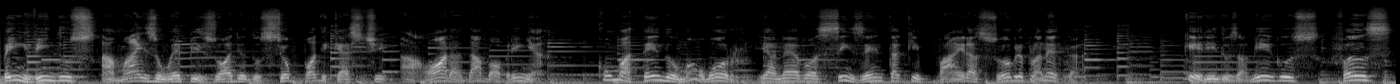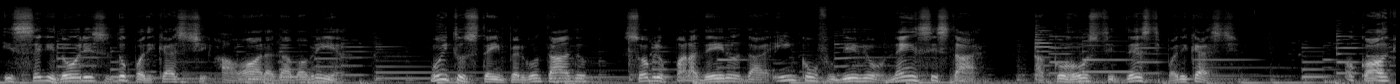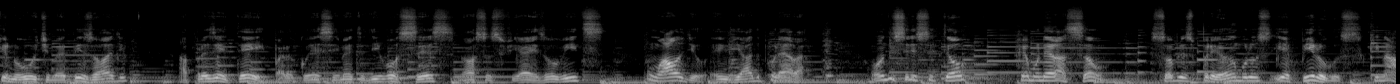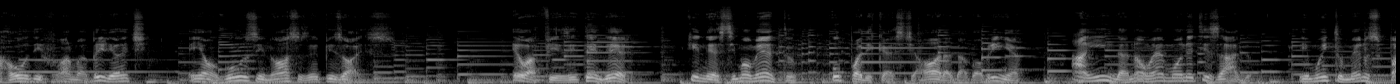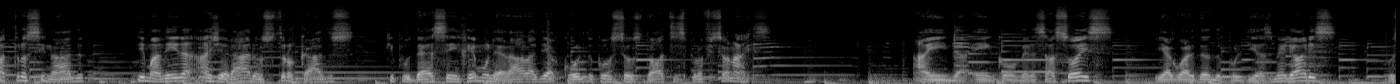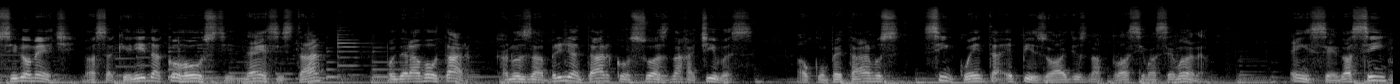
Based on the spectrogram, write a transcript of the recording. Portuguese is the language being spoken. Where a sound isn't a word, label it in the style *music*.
Bem-vindos a mais um episódio do seu podcast A Hora da Abobrinha, combatendo o mau humor e a névoa cinzenta que paira sobre o planeta. Queridos amigos, fãs e seguidores do podcast A Hora da Abobrinha, muitos têm perguntado sobre o paradeiro da inconfundível Nancy Starr, a co-host deste podcast. Ocorre que no último episódio apresentei para o conhecimento de vocês, nossos fiéis ouvintes, um áudio enviado por ela, onde solicitou remuneração sobre os preâmbulos e epílogos que narrou de forma brilhante em alguns de nossos episódios. Eu a fiz entender que neste momento o podcast A Hora da Abobrinha ainda não é monetizado e muito menos patrocinado de maneira a gerar uns trocados que pudessem remunerá-la de acordo com seus dotes profissionais. Ainda em conversações e aguardando por dias melhores, possivelmente nossa querida co-host Nancy Starr poderá voltar a nos abrilhantar com suas narrativas ao completarmos 50 episódios na próxima semana. Em sendo assim,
